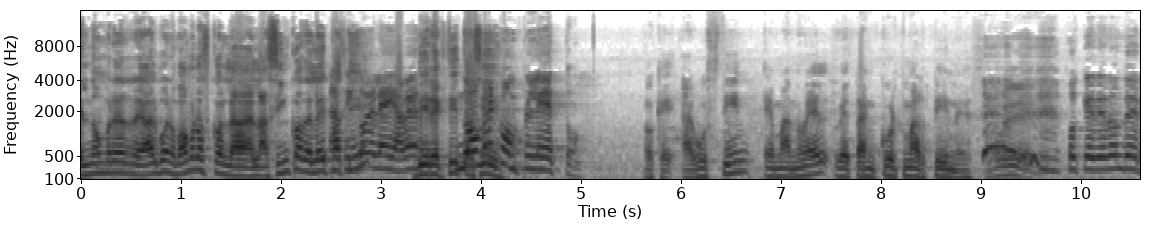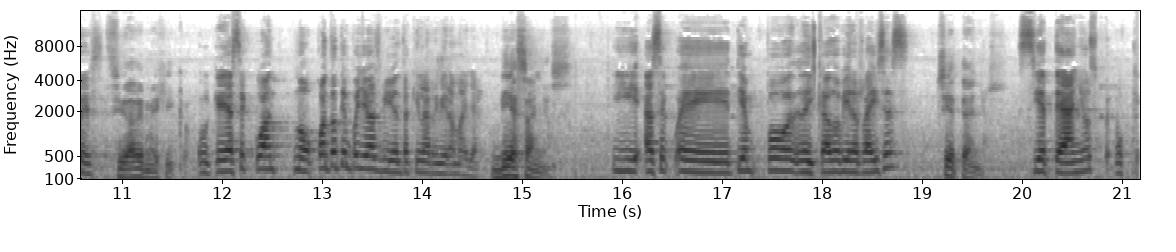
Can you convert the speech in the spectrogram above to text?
El nombre es real. Bueno, vámonos con la 5 de ley, La Pati. cinco de ley, a ver. Directito, Nombre completo. Ok, Agustín Emanuel Betancourt Martínez, Ok, ¿de dónde eres? Ciudad de México. Ok, ¿hace cuánto, no, cuánto tiempo llevas viviendo aquí en la Riviera Maya? 10 años, ¿Y hace eh, tiempo dedicado a bienes raíces? 7 años. Siete años, ok.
